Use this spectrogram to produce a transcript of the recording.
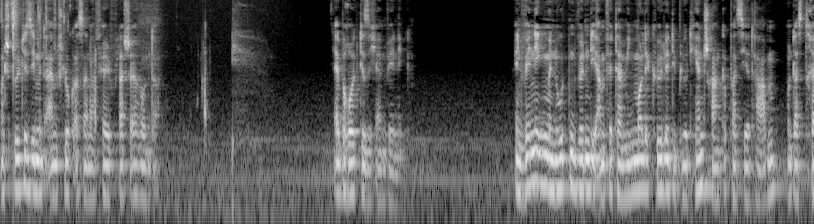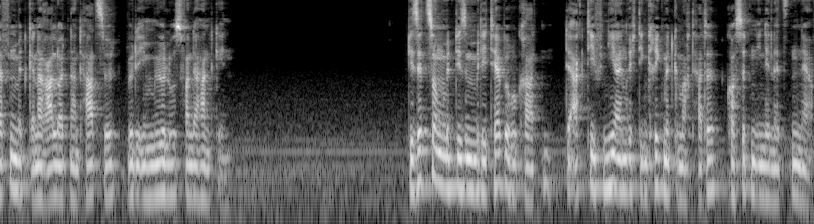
und spülte sie mit einem Schluck aus seiner Feldflasche herunter. Er beruhigte sich ein wenig. In wenigen Minuten würden die Amphetaminmoleküle die Blut-Hirn-Schranke passiert haben und das Treffen mit Generalleutnant Harzel würde ihm mühelos von der Hand gehen. Die Sitzungen mit diesem Militärbürokraten, der aktiv nie einen richtigen Krieg mitgemacht hatte, kosteten ihn den letzten Nerv.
